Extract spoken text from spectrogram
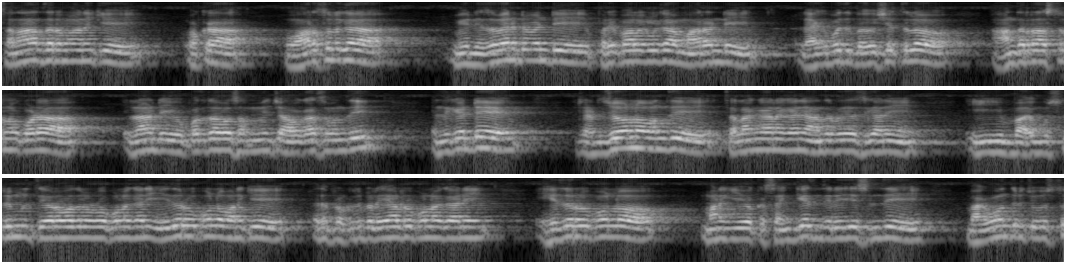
సనాతనధర్మానికి ఒక వారసులుగా మీరు నిజమైనటువంటి పరిపాలకులుగా మారండి. లేకపోతే భవిష్యత్తులో ఆంధ్ర రాష్ట్రంలో కూడా ఇలాంటి ఉపద్రవాలు సంబంధించే అవకాశం ఉంది. ఎందుకంటే రెడ్ జోన్లో ఉంది తెలంగాణ కానీ ఆంధ్రప్రదేశ్ కానీ ఈ ముస్లింలు తీవ్రవాదుల రూపంలో కానీ ఏదో రూపంలో మనకి లేదా ప్రకృతి ప్రళయాల రూపంలో కానీ ఏదో రూపంలో మనకి ఈ యొక్క సంకేతం తెలియజేసింది భగవంతుడు చూస్తూ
